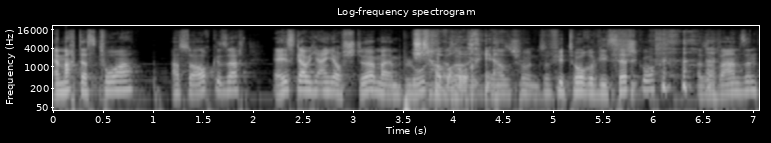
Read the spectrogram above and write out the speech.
Er macht das Tor, hast du auch gesagt. Er ist, glaube ich, eigentlich auch Stürmer im Blut. Ich glaube also, auch, ja. Genauso schon so viele Tore wie Seschko. Also Wahnsinn.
